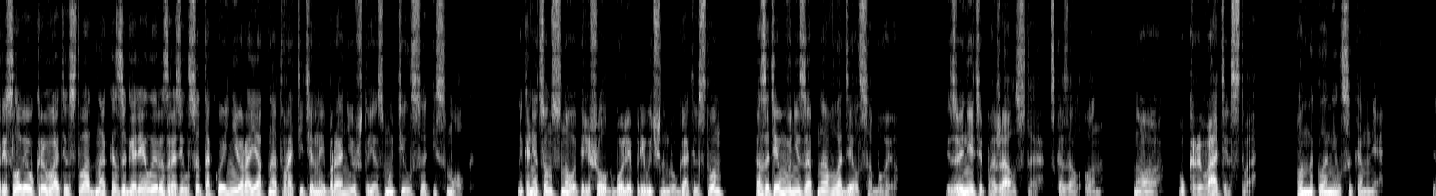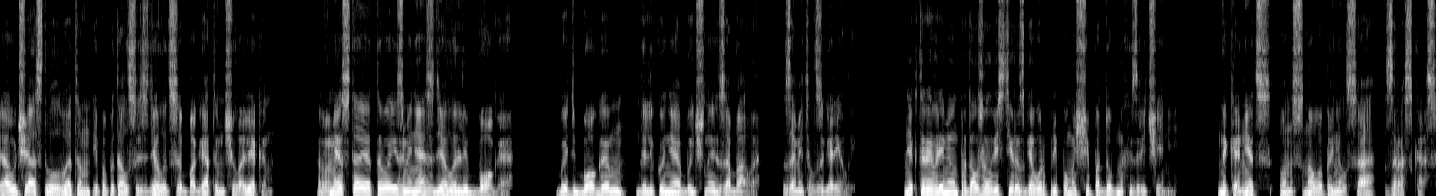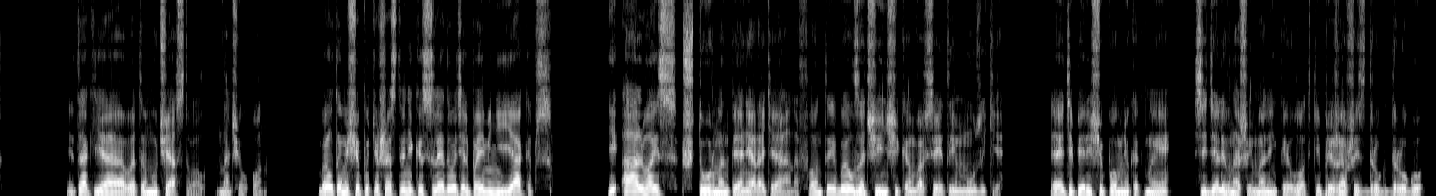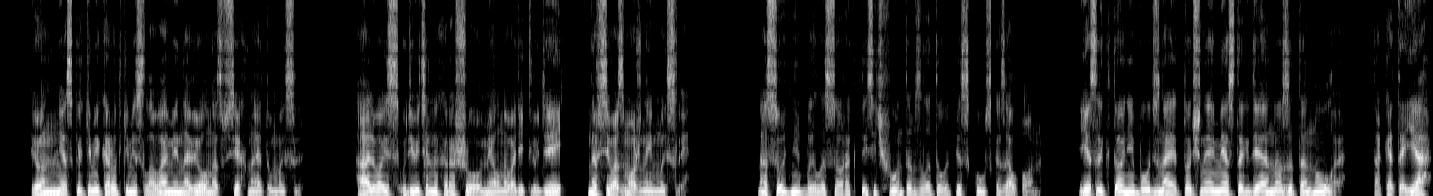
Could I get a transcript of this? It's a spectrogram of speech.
При слове «укрывательство», однако, загорелый разразился такой невероятно отвратительной бранью, что я смутился и смолк. Наконец он снова перешел к более привычным ругательствам, а затем внезапно овладел собою. «Извините, пожалуйста», — сказал он, — «но укрывательство...» Он наклонился ко мне. Я участвовал в этом и попытался сделаться богатым человеком. Вместо этого из меня сделали бога. «Быть богом — далеко не обычная забава», — заметил Загорелый. Некоторое время он продолжал вести разговор при помощи подобных изречений. Наконец он снова принялся за рассказ. «Итак, я в этом участвовал», — начал он. «Был там еще путешественник-исследователь по имени Якобс и Альвайс, штурман пионер океанов. Он-то и был зачинщиком во всей этой музыке. Я и теперь еще помню, как мы сидели в нашей маленькой лодке, прижавшись друг к другу, и он несколькими короткими словами навел нас всех на эту мысль. Альвайс удивительно хорошо умел наводить людей на всевозможные мысли. «На судне было сорок тысяч фунтов золотого песку», — сказал он. «Если кто-нибудь знает точное место, где оно затонуло, так это я».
